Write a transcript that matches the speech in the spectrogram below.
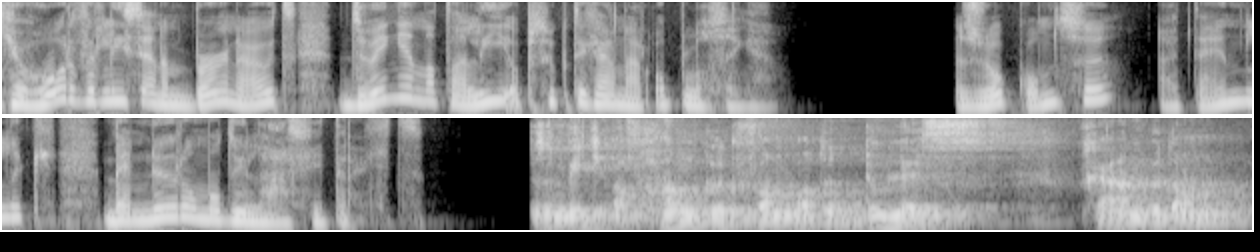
gehoorverlies en een burn-out dwingen Nathalie op zoek te gaan naar oplossingen. Zo komt ze uiteindelijk bij neuromodulatie terecht. Het is een beetje afhankelijk van wat het doel is. Gaan we dan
